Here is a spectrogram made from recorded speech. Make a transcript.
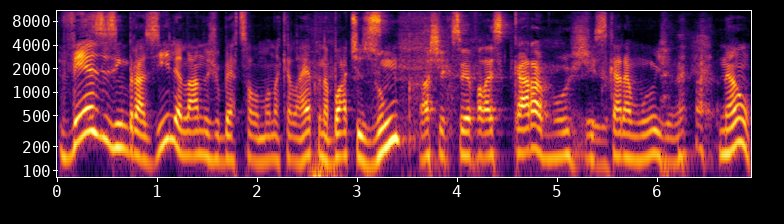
Vezes em Brasília, lá no Gilberto Salomão, naquela época, na boate Zoom. Achei que você ia falar escaramujo. Escaramujo, né? não,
